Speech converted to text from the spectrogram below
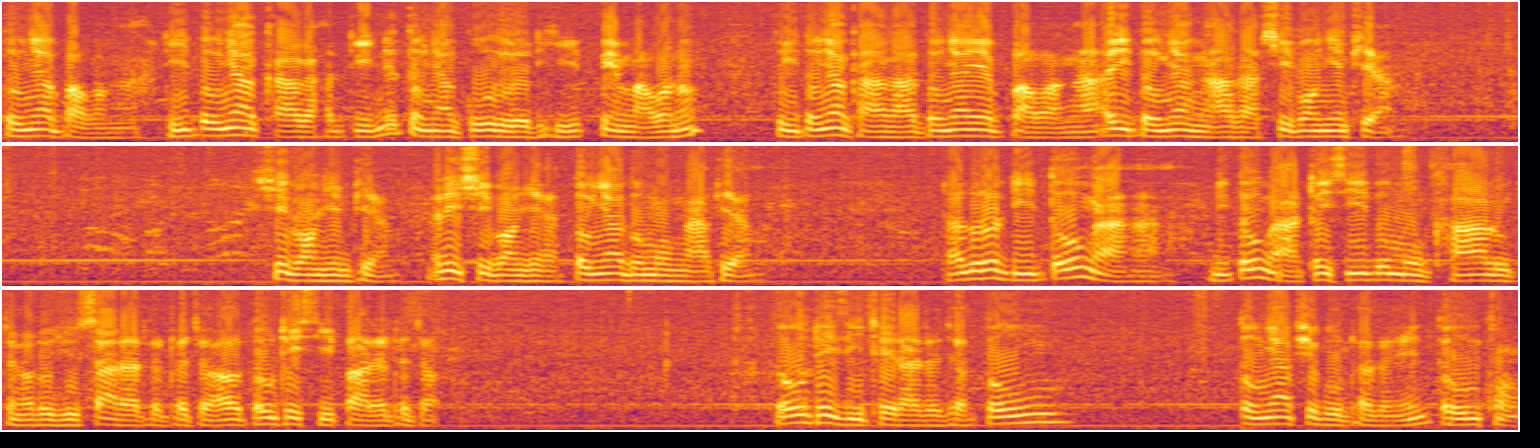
တုံညပါဝါငါဒီတုံညကာကဒီနဲ့တုံည9ဆိုတော့ဒီပင်ပါဗောနော်ဒီတုံညကာကတုံညရဲ့ပါဝါငါအဲ့ဒီတုံည9ကရှေ့ပေါင်းချင်းဖြစ်အောင်ရှေ့ပေါင်းချင်းဖြစ်အောင်အဲ့ဒီရှေ့ပေါင်းချင်းကတုံညသုံးပုံ9ဖြစ်အောင်ဒါဆိုတော့ဒီ3ငါဟာဒီ3ငါထိပ်စီးသုံးပုံခါလို့ကျွန်တော်တို့ယူဆတာတဲ့အတွက်ကြောင့်3ထိပ်စီးပါတဲ့အတွက်ကြောင့်3ထိပ်စီးထည့်တာတဲ့အတွက်ကြောင့်3တုံညဖြစ်ဖို့အတွက်ဆိုရင်3ခွန်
